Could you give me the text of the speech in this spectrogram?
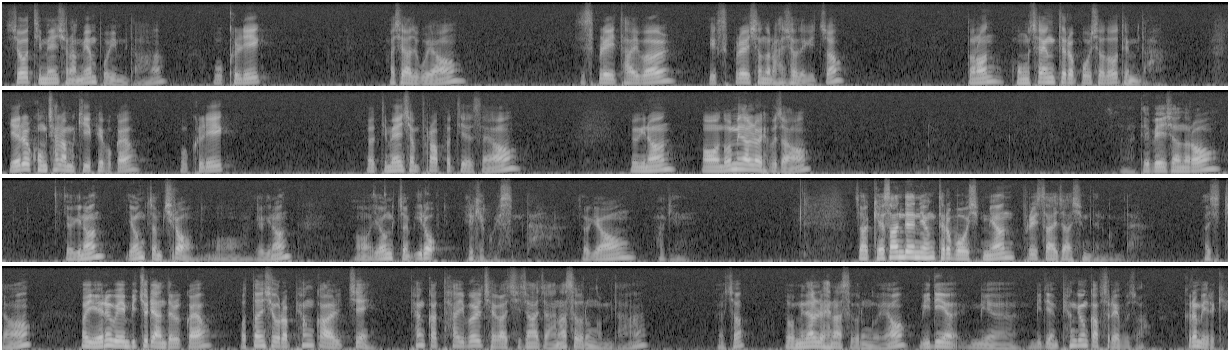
show dimension 하면 보입니다. 우클릭 하셔가지고요. 디스플레이 타입을 expression으로 하셔도 되겠죠? 또는 공차 형태로 보셔도 됩니다. 얘를 공차를 한번 기입해 볼까요? 우클릭. dimension property에서요. 여기는 어, nominal로 해보죠 deviation으로 여기는 0.75 뭐 여기는 어, 0.15 이렇게 보겠습니다. 적용 확인. 자 계산된 형태로 보시면 precise 하시면 되는 겁니다. 아시죠? 어, 얘는 왜 밑줄이 안 들을까요? 어떤 식으로 평가할지 평가 타입을 제가 지정하지 않아서 그런 겁니다. 그렇죠? nominal로 해놔서 그런 거예요. median median 평균 값을 해보죠. 그러면 이렇게.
